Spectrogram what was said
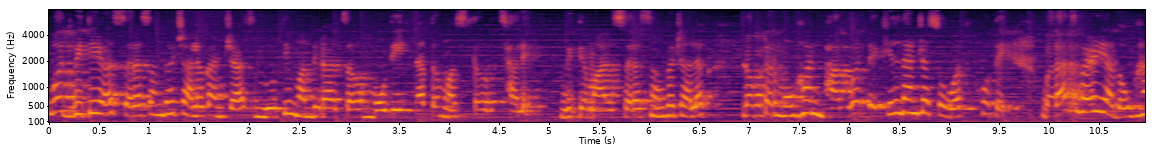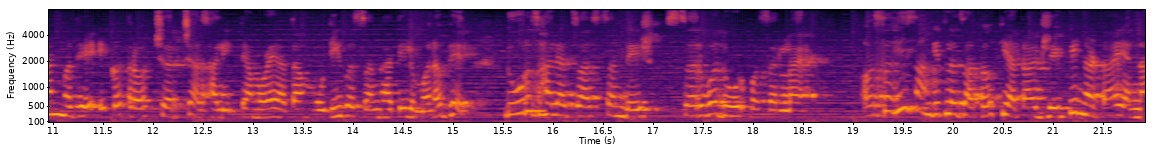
व द्वितीय सरसंघचालकांच्या स्मृती मंदिराचं मोदी नतमस्तक झाले. विद्यमान सरसंघचालक डॉक्टर मोहन भागवत देखील त्यांच्यासोबत होते. बराच वेळ या दोघांमध्ये एकत्र चर्चा झाली. त्यामुळे आता मोदी व संघातील मनभेद दूर झाल्याचा संदेश सर्व दूर पसरलाय. असंही सांगितलं जातं की आता जे पी नड्डा यांना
